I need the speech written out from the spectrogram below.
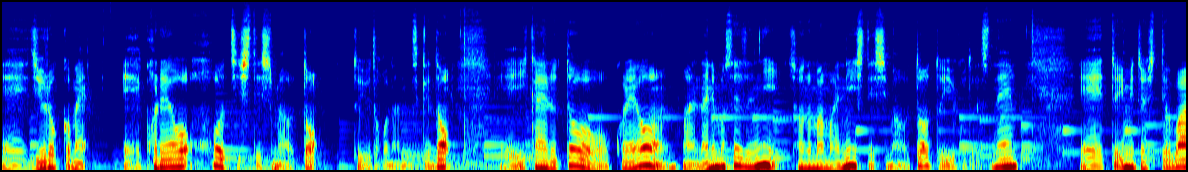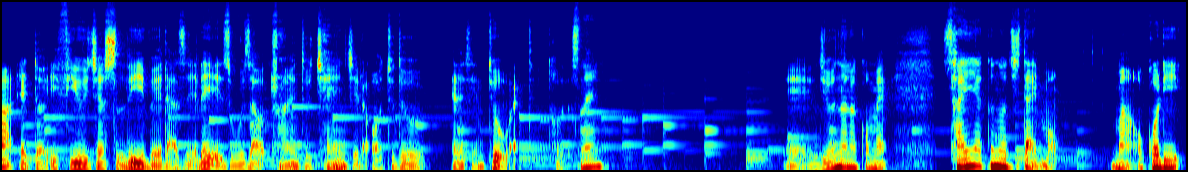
えー、16個目、えー、これを放置してしまうとというところなんですけど、えー、言い換えると、これを、まあ、何もせずにそのままにしてしまうとということですね。えっ、と、意味としては、えっ、と、if you just leave it as it is without trying to change it or to do anything to it ということですね。えー、17個目。最悪の事態も、まあ、起こり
